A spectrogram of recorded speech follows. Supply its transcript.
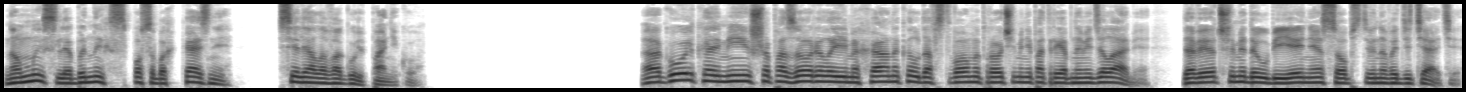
но мысль об иных способах казни вселяла в Агуль панику. Агуль Каймиш опозорила имя хана колдовством и прочими непотребными делами — доведшими до убиения собственного дитяти.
